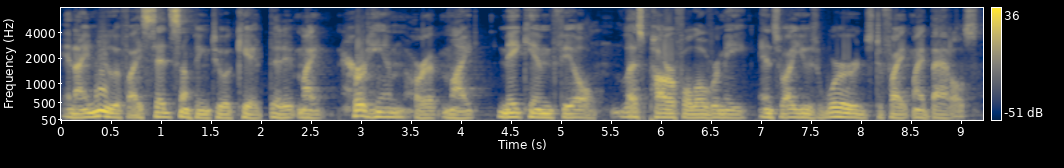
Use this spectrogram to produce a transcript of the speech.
And I knew if I said something to a kid that it might hurt him or it might make him feel less powerful over me. And so I used words to fight my battles.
